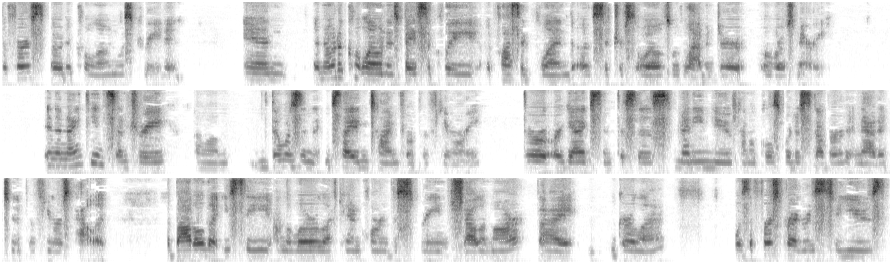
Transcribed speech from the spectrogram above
the first eau de cologne was created. And an eau de cologne is basically a classic blend of citrus oils with lavender or rosemary. In the 19th century, um, there was an exciting time for perfumery. Through organic synthesis, many new chemicals were discovered and added to the perfumer's palette. The bottle that you see on the lower left-hand corner of the screen, Shalimar by Guerlain, was the first fragrance to use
